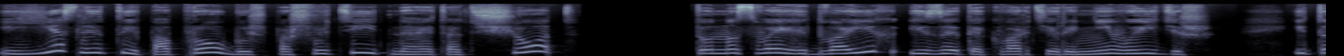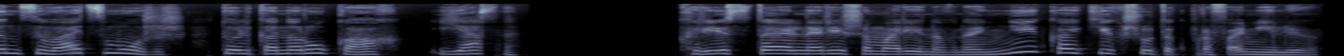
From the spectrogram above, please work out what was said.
И если ты попробуешь пошутить на этот счет, то на своих двоих из этой квартиры не выйдешь и танцевать сможешь только на руках, ясно? Кристально, Риша Мариновна, никаких шуток про фамилию.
